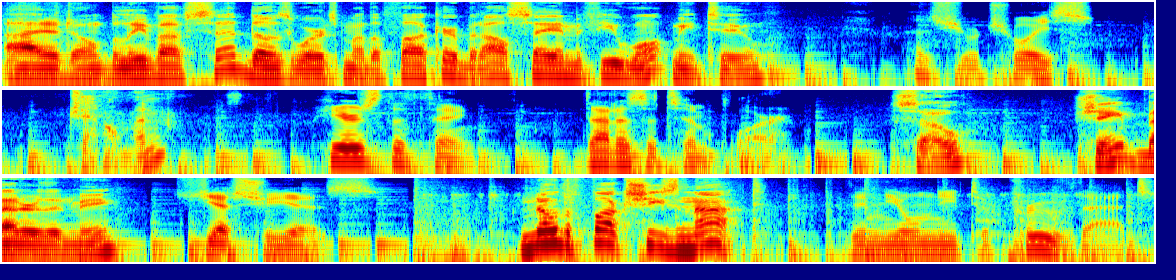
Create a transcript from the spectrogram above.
I don't believe I've said those words, motherfucker, but I'll say them if you want me to. That's your choice. Gentlemen, Here's the thing. That is a Templar. So? She ain't better than me. Yes, she is. No, the fuck she's not. Then you'll need to prove that.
